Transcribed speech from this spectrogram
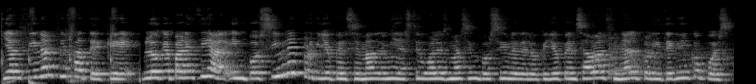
Y al final, fíjate que lo que parecía imposible, porque yo pensé, madre mía, esto igual es más imposible de lo que yo pensaba, al final el Politécnico pues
